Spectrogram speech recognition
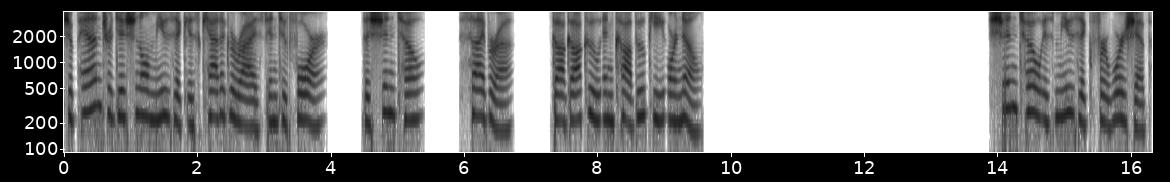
Japan traditional music is categorized into four, the Shinto, Saibara, Gagaku and Kabuki or No. Shinto is music for worship.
